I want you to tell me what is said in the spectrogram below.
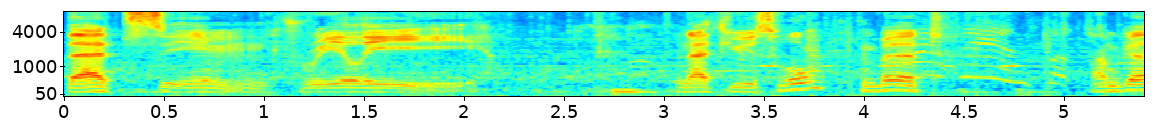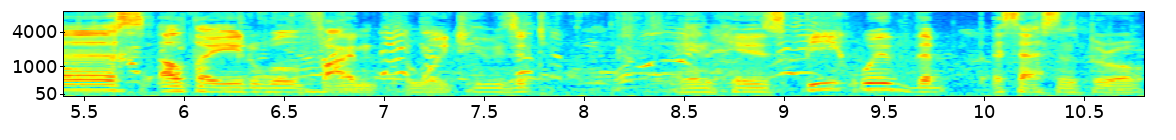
That seemed really not useful, but I'm guess Altair will find a way to use it in his peak with the Assassin's Bureau.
